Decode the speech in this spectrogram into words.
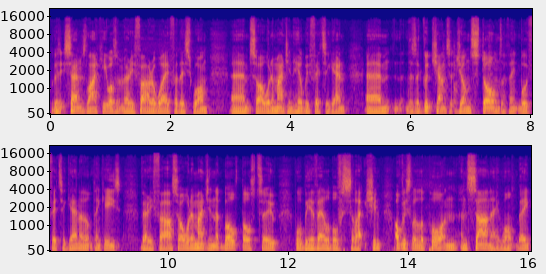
because it sounds like he wasn't very far away for this one. Um, so I would imagine he'll be fit again. Um, there's a good chance that John Stones, I think, will be fit again. I don't think he's very far. So I would imagine that both those two will be available for selection. Obviously, Laporte and, and Sane won't be.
